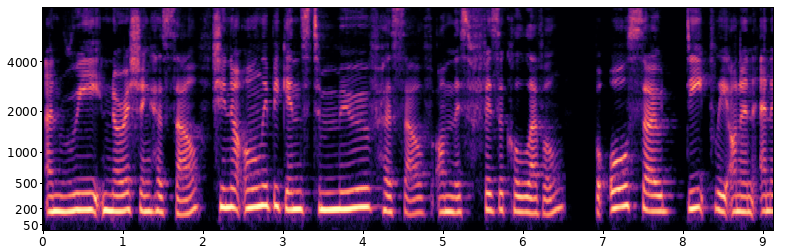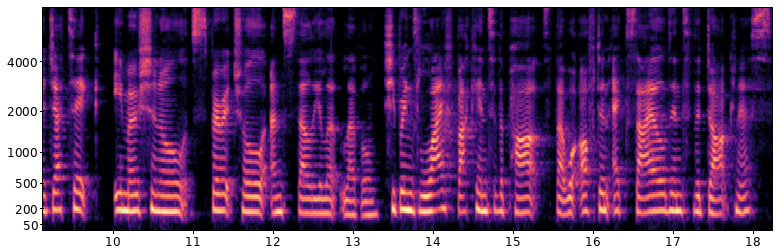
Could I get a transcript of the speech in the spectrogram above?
and re nourishing herself, she not only begins to move herself on this physical level, but also deeply on an energetic, emotional, spiritual, and cellular level. She brings life back into the parts that were often exiled into the darkness,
